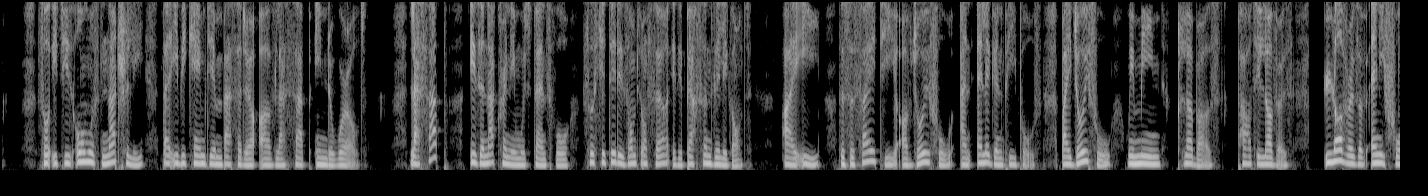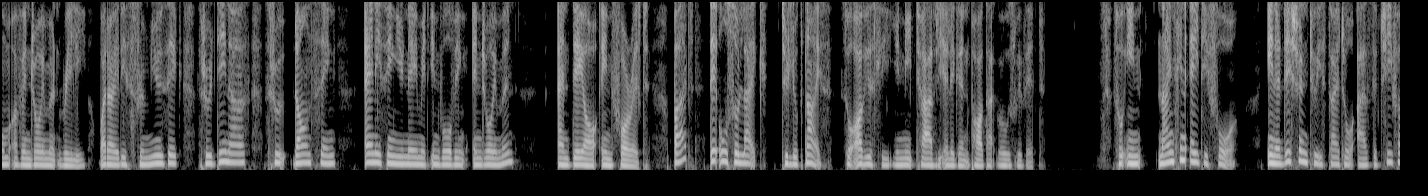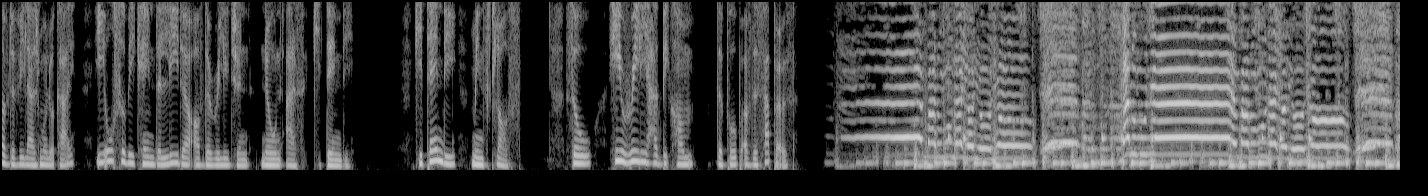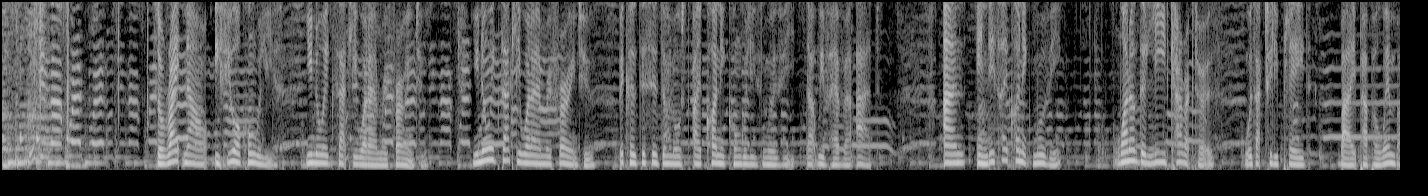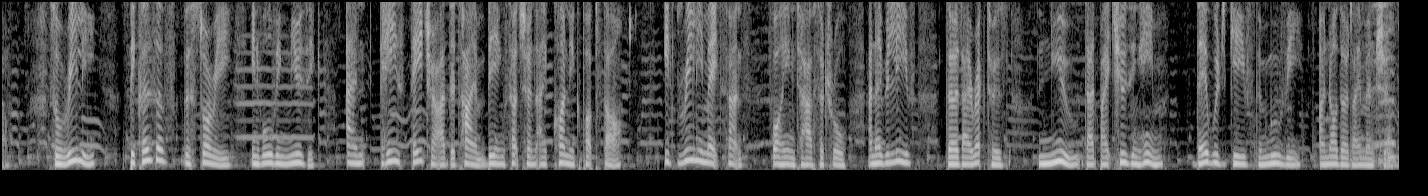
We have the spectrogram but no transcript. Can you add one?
So it is almost naturally that he became the ambassador of La SAP in the world. La SAP is an acronym which stands for Société des Ambianceurs et des Personnes Élégantes, i.e., the Society of Joyful and Elegant Peoples. By joyful, we mean clubbers, party lovers, lovers of any form of enjoyment, really, whether it is through music, through dinners, through dancing, anything you name it involving enjoyment, and they are in for it. But they also like to look nice, so obviously you need to have the elegant part that goes with it. So in 1984, in addition to his title as the chief of the village Molokai, he also became the leader of the religion known as Kitendi. Kitendi means cloth. So he really had become the Pope of the Sappers. So, right now, if you are Congolese, you know exactly what I am referring to. You know exactly what I am referring to because this is the most iconic Congolese movie that we've ever had. And in this iconic movie, one of the lead characters was actually played by Papa Wemba. So, really, because of the story involving music and his stature at the time being such an iconic pop star, it really made sense for him to have such a role. And I believe the directors knew that by choosing him, they would give the movie another dimension.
